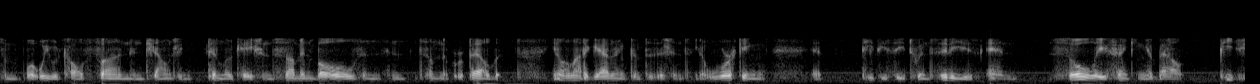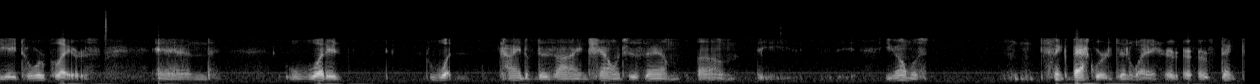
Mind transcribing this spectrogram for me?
some what we would call fun and challenging pin locations, some in bowls and, and some that repel, but you know a lot of gathering pin positions. You know, working at TPC Twin Cities and solely thinking about PGA Tour players and what it what kind of design challenges them. Um, the, you almost think backwards in a way, or, or, or think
